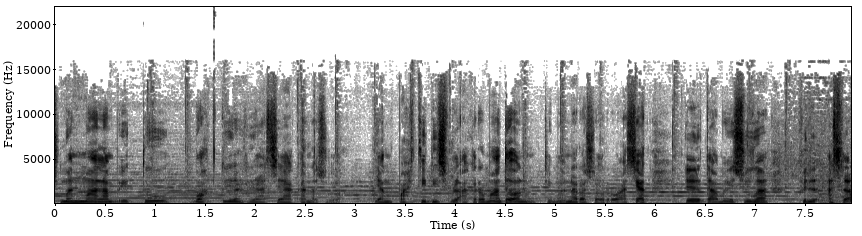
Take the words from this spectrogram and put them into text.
Cuman malam itu waktu yang dirahasiakan Rasulullah. Yang pasti di 10 akhir Ramadan di mana Rasulullah wasiat iltamisuha fil asl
